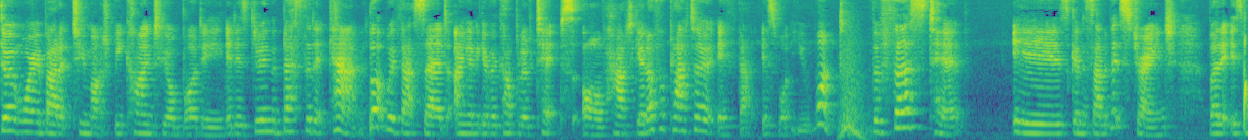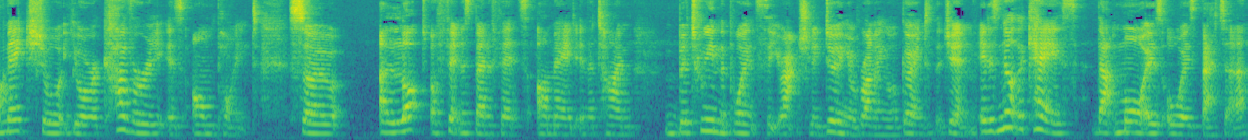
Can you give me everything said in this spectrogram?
don't worry about it too much, be kind to your body. It is doing the best that it can. But with that said, I'm going to give a couple of tips of how to get off a plateau if that is what you want. The first tip is going to sound a bit strange, but it is make sure your recovery is on point. So a lot of fitness benefits are made in the time between the points that you're actually doing your running or going to the gym. It is not the case that more is always better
